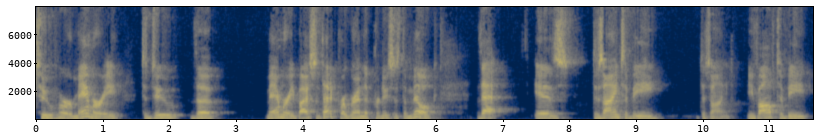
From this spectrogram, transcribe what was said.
to her mammary to do the mammary biosynthetic program that produces the milk that is designed to be designed evolved to be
